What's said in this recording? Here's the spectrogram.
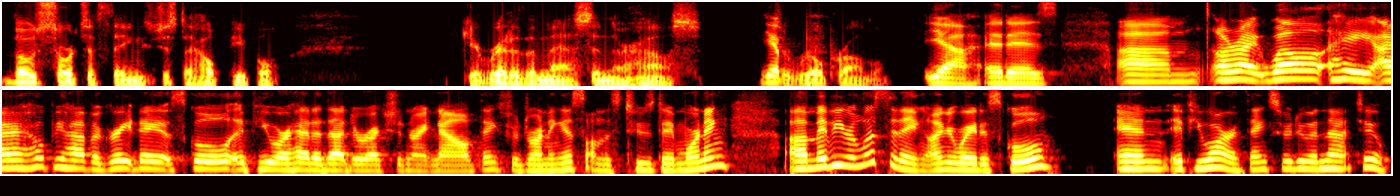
those sorts of things just to help people get rid of the mess in their house. Yep. It's a real problem. Yeah, it is. Um, all right. Well, hey, I hope you have a great day at school if you are headed that direction right now. Thanks for joining us on this Tuesday morning. Uh, maybe you're listening on your way to school. And if you are, thanks for doing that too.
